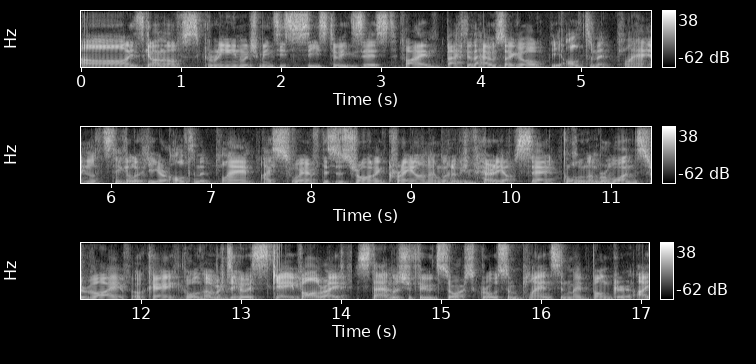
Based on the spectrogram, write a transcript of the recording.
Oh, he's gone off screen, which means he's ceased to exist. Fine, back to the house I go. The ultimate plan. Let's take a look at your ultimate plan. I swear if this is drawn in crayon, I'm going to be very upset. Goal number one, survive. Okay. Goal number two, escape. All right. Establish a food source. Grow some plants in my bunker. I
